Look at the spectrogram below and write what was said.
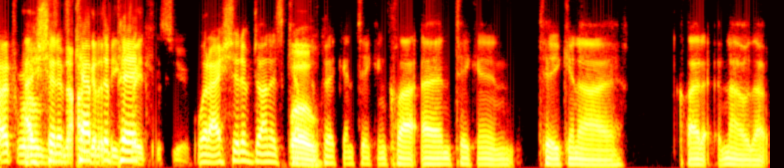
Patrick I should have kept the pick. this year. What I should have done is kept Whoa. the pick and taken Cla- and taken taken uh Clyde. No, that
